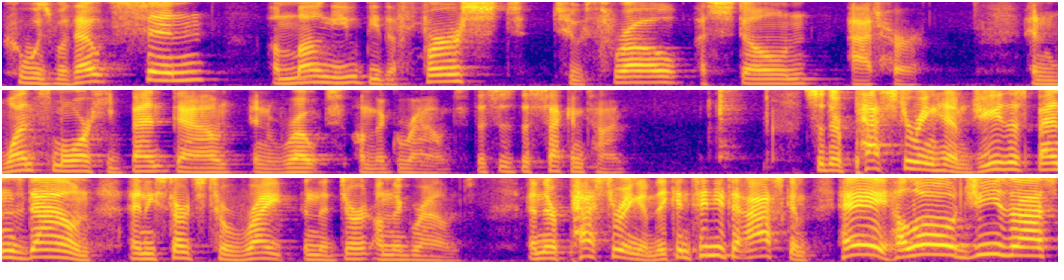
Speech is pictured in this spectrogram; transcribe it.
who was without sin among you be the first to throw a stone at her. And once more he bent down and wrote on the ground. This is the second time. So they're pestering him. Jesus bends down and he starts to write in the dirt on the ground. And they're pestering him. They continue to ask him, Hey, hello, Jesus.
